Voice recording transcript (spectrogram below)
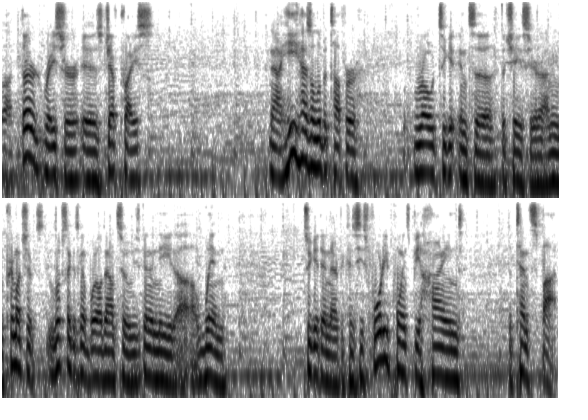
uh, third racer is Jeff Price. Now he has a little bit tougher road to get into the chase here. I mean, pretty much it looks like it's going to boil down to he's going to need a, a win to get in there because he's 40 points behind the 10th spot.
